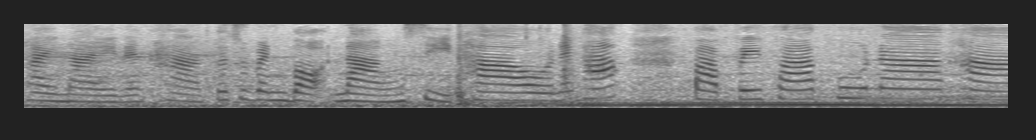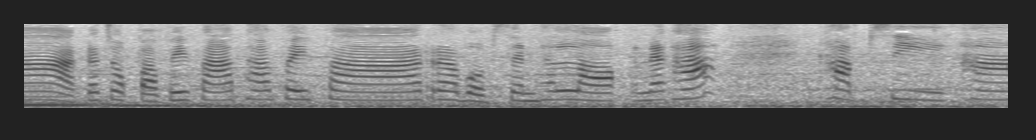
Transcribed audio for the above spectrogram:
ภายในนะคะ ก็จะเป็นเบาะหนังสีเทานะคะ ปรับไฟฟ้าคู่หน้าค่ะ กระจกปรับไฟฟ้าพับไฟฟ้า ระบบเซ็นทรัลล็อกนะคะ ขับ 4 ค่ะ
